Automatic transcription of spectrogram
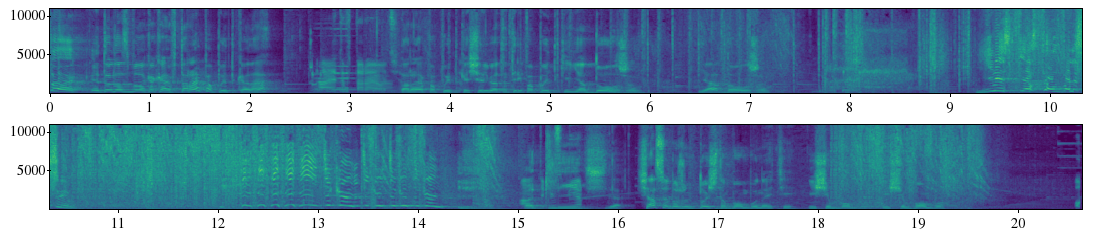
Так, это у нас была какая? Вторая попытка, да? А, это вторая у тебя. Вторая попытка. Еще, ребята, три попытки. Я должен. Я должен. Есть! Я стал большим! Тикай, тикай, тикай, тикай! А, Отлично. Сейчас я должен точно бомбу найти. Ищем бомбу, ищем бомбу. Он,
